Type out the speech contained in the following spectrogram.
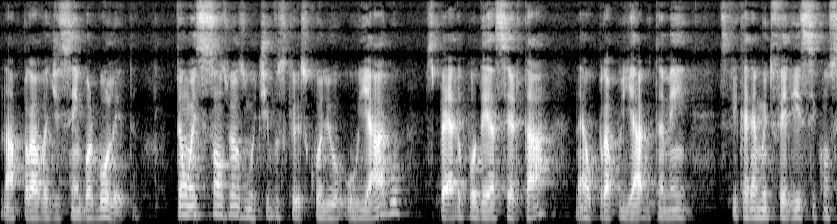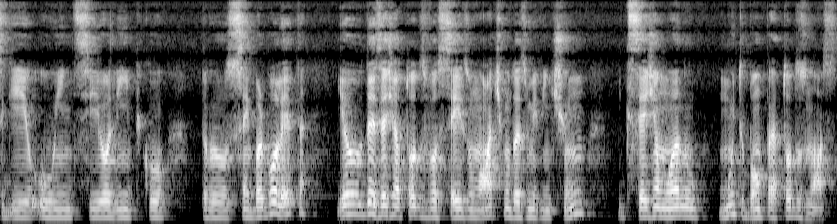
na prova de 100 borboleta. Então esses são os meus motivos que eu escolho o Iago, espero poder acertar, né? o próprio Iago também ficaria muito feliz se conseguir o índice olímpico para o 100 borboleta, e eu desejo a todos vocês um ótimo 2021 e que seja um ano muito bom para todos nós.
